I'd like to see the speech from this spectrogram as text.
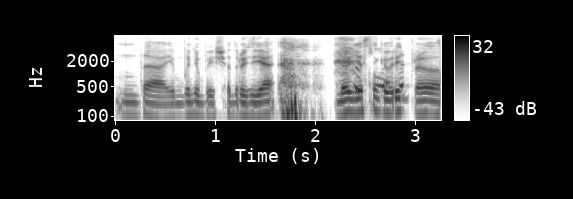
Да, и были бы еще друзья. Но если О, говорить про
